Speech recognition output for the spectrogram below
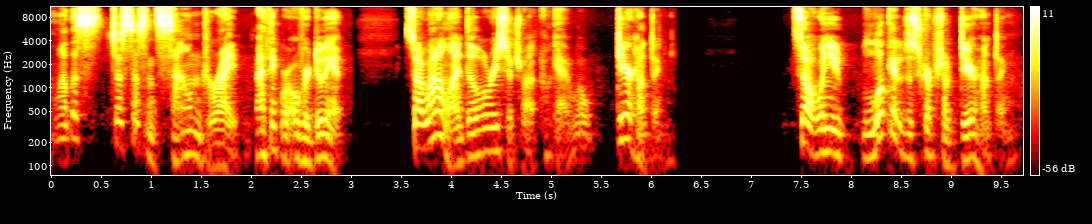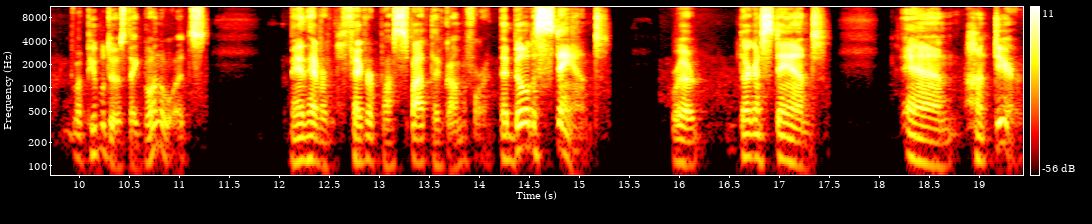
well, this just doesn't sound right. I think we're overdoing it. So I went online, did a little research about it. Okay, well, deer hunting. So when you look at a description of deer hunting, what people do is they go in the woods. Maybe they have a favorite spot they've gone before. They build a stand where they're, they're going to stand and hunt deer.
